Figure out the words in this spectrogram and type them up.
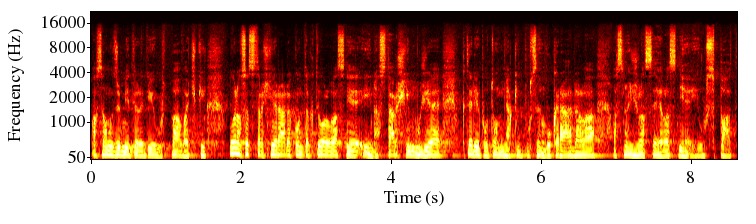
a samozřejmě ty uspávačky. Ona se strašně ráda kontaktovala vlastně i na starší muže, který potom nějakým způsobem okrádala a snažila se je vlastně i uspat.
